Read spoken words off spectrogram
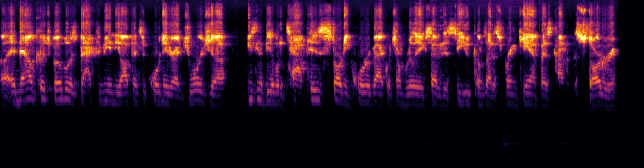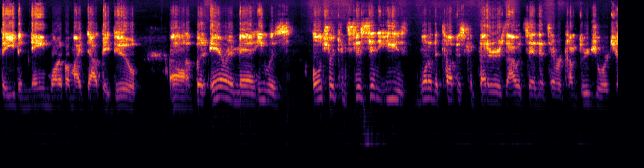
Uh, and now Coach Bobo is back to being the offensive coordinator at Georgia. He's going to be able to tap his starting quarterback, which I'm really excited to see who comes out of spring camp as kind of the starter. If they even name one of them, I doubt they do. Uh, but Aaron, man, he was ultra consistent. He is one of the toughest competitors I would say that's ever come through Georgia.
